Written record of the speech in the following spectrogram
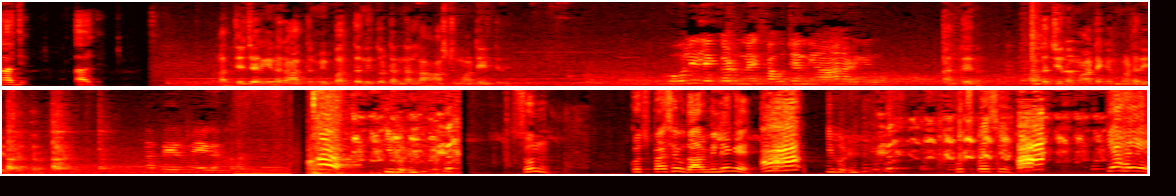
అది అది. హత్య జరిగిన రాత్రి మీ భర్త నీతో అన్న లాస్ట్ మాట ఏంటిది? గోళీలు ఎక్కడున్నాయి సౌజన్య అని అడిగిండు. అంతేనా? అంత చిన్న మాటకి మర్డర్ చేసేస్తారు? నా పేరు మేఘన. सुन कुछ पैसे उधार मिलेंगे कुछ पैसे क्या है ये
